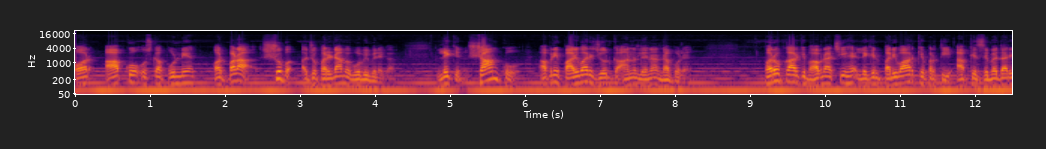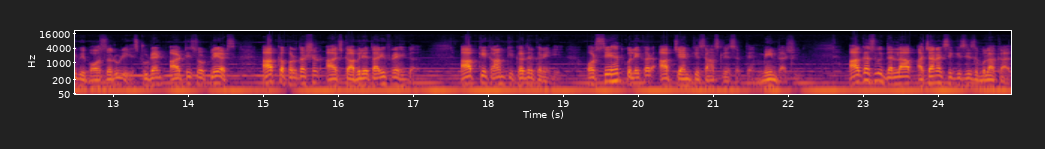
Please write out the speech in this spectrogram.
और आपको उसका पुण्य और बड़ा शुभ जो परिणाम है वो भी मिलेगा। लेकिन शाम को अपने पारिवारिक जीवन का आनंद लेना न भूलें। परोपकार की भावना अच्छी है, लेकिन परिवार के प्रति आपकी ज़िम्मेदारी भी बहुत ज़रूरी है। स्टूडेंट, आर्टिस्ट और प्लेयर्स, आपका प्रदर्शन आज काबिल तारीफ़ रहेगा। आपके काम की कदर करेंगे और सेहत को लेकर आप चैन की सांस ले सकते हैं। मीन राशि। आकस्मिक धन लाभ अचानक से किसी से मुलाकात,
